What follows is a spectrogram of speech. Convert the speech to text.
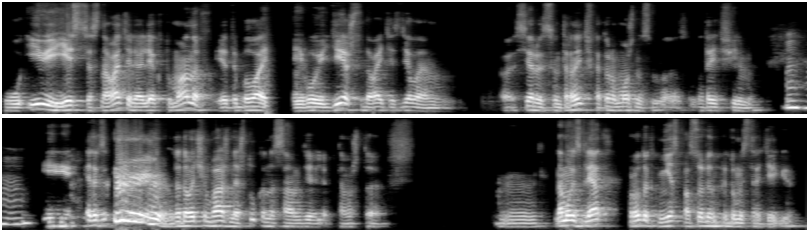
У Иви есть основатель Олег Туманов, и это была его идея, что давайте сделаем э, сервис в интернете, в котором можно смотреть фильмы. Uh-huh. И это, это очень важная штука на самом деле, потому что, на мой взгляд, продукт не способен придумать стратегию,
